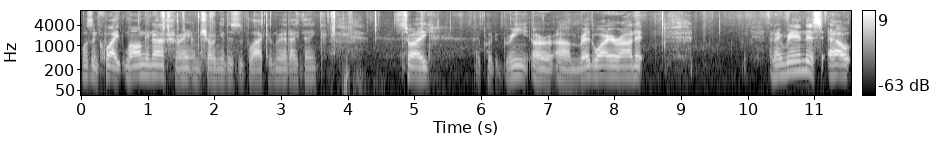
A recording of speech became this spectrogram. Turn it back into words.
wasn't quite long enough, right? I'm showing you this is black and red, I think. So I, I put a green or um, red wire on it, and I ran this out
